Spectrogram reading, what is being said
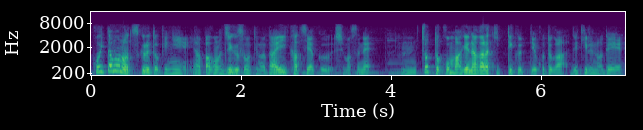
こういったものを作る時にやっぱこのジグソーっていうのは大活躍しますね、うん、ちょっとこう曲げながら切っていくっていうことができるので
